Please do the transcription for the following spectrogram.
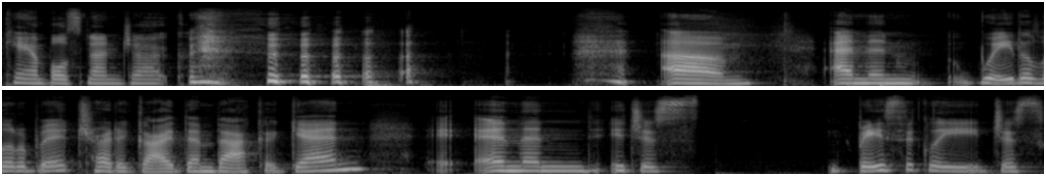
Campbell's nunchuck. Um, and then wait a little bit, try to guide them back again. And then it just basically just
